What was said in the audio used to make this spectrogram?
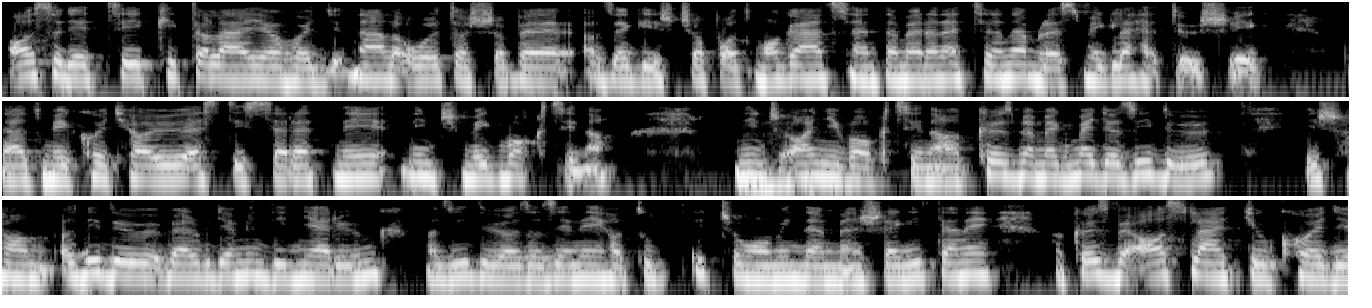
az, hogy egy cég kitalálja, hogy nála oltassa be az egész csapat magát, szerintem erre egyszerűen nem lesz még lehetőség. Tehát még hogyha ő ezt is szeretné, nincs még vakcina nincs mhm. annyi vakcina. Közben meg megy az idő, és ha az idővel ugye mindig nyerünk, az idő az azért néha tud egy csomó mindenben segíteni, ha közben azt látjuk, hogy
